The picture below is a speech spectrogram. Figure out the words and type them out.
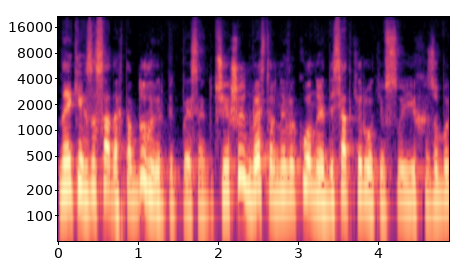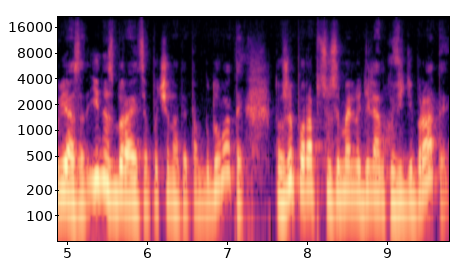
на яких засадах там договір підписаний. Тобто, що якщо інвестор не виконує десятки років своїх зобов'язань і не збирається починати там будувати, то вже пора б цю земельну ділянку відібрати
